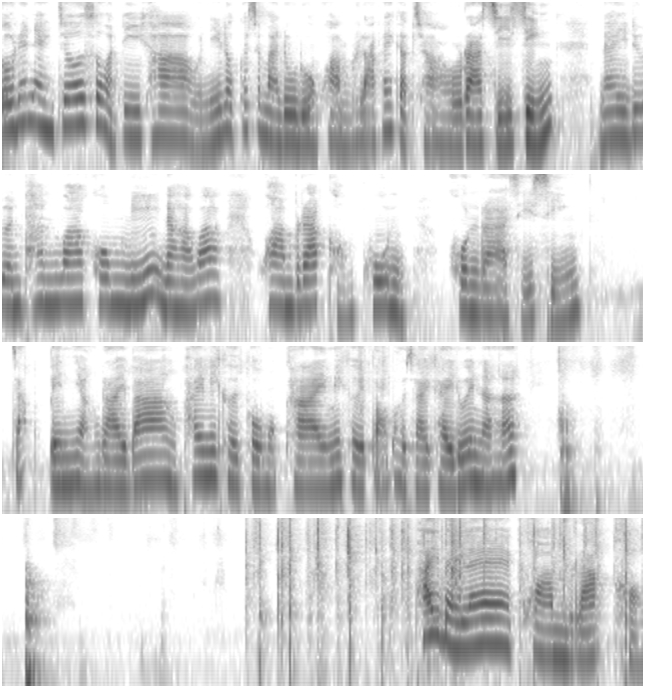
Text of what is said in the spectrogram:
Golden Angel สวัสดีค่ะ วันนี้เราก็จะมาดูดวงความรักให้กับชาวราศีสิงห์ในเดือนธันวาคมนี้นะคะว่า ความรักของคุณ คนราศีสิงห์จะเป็นอย่างไรบ้างไพ่ไม่เคยโกหกใคร ไม่เคยตอบเอาใจใครด้วยนะไพ่ใบแรกความรักของ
